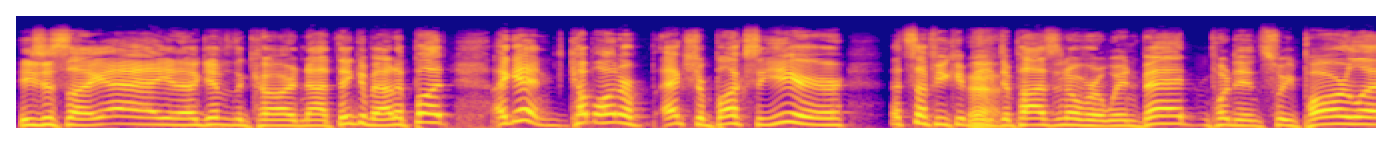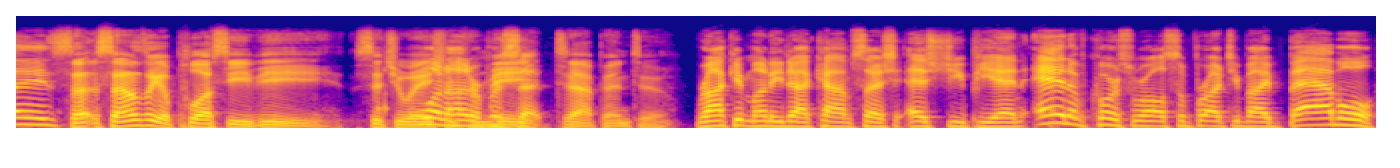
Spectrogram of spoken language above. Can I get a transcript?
He's just like, ah, you know, give him the card, not think about it. But again, a couple hundred extra bucks a year. That's stuff you could be Yeah. depositing over at WynnBet, put it in sweet parlays. so- sounds like a plus EV situation for me 100%. to tap into. rocketmoney.com slash SGPN. And of course, we're also brought to you by Babbel.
